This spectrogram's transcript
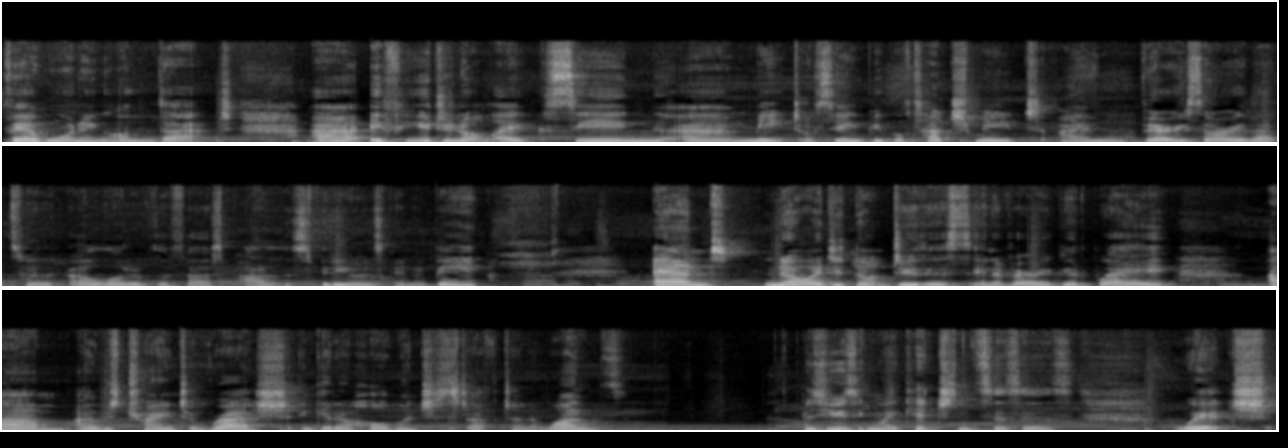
fair warning on that. Uh, if you do not like seeing uh, meat or seeing people touch meat, I'm very sorry. That's what a lot of the first part of this video is going to be. And no, I did not do this in a very good way. Um, I was trying to rush and get a whole bunch of stuff done at once. I was using my kitchen scissors, which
